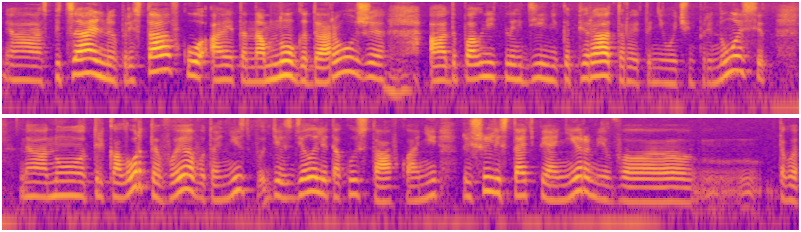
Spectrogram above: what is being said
да. а, специальную приставку, а это намного дороже, а дополнительных денег оператору это не очень приносит. Но Триколор ТВ, вот они сделали такую ставку, они решили стать пионерами в такое,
